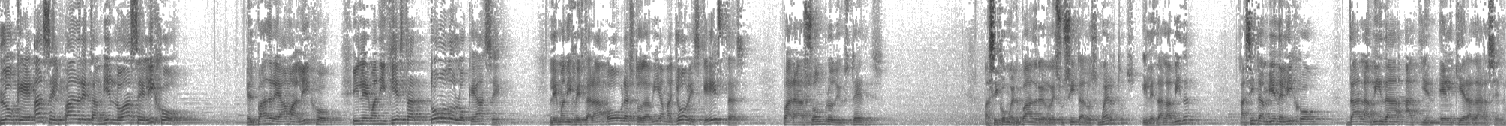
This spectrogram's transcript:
Lo que hace el Padre también lo hace el Hijo. El Padre ama al Hijo y le manifiesta todo lo que hace. Le manifestará obras todavía mayores que estas para asombro de ustedes. Así como el Padre resucita a los muertos y les da la vida, así también el Hijo da la vida a quien Él quiera dársela.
